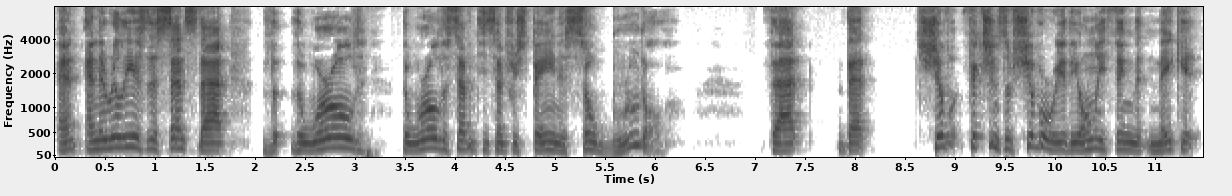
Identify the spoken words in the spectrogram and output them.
And and there really is this sense that the, the world the world of 17th century Spain is so brutal that that chiv- fictions of chivalry are the only thing that make it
